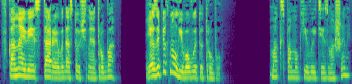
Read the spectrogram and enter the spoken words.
В канаве старая водосточная труба. Я запихнул его в эту трубу». Макс помог ей выйти из машины,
